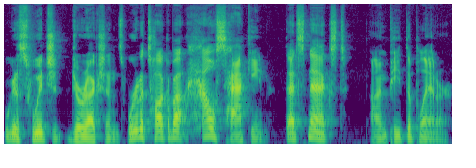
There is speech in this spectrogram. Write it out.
we're going to switch directions. We're going to talk about house hacking. That's next. I'm Pete the Planner.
